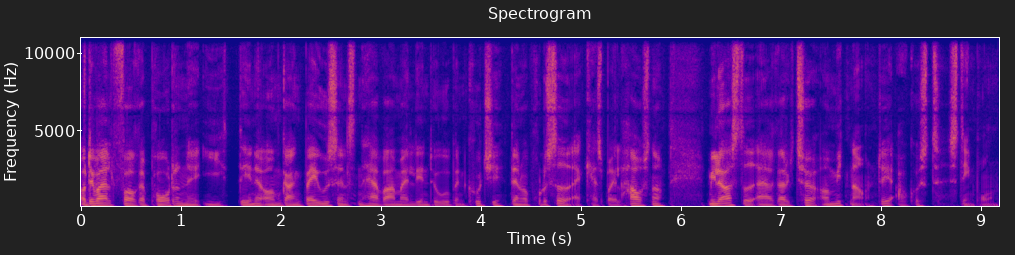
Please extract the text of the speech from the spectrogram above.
Og det var alt for reporterne i denne omgang. Bag udsendelsen her var Malinde Urban Kucci. Den var produceret af Kasper L. Hausner. Mille Ørsted er redaktør, og mit navn det er August Stenbrun.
